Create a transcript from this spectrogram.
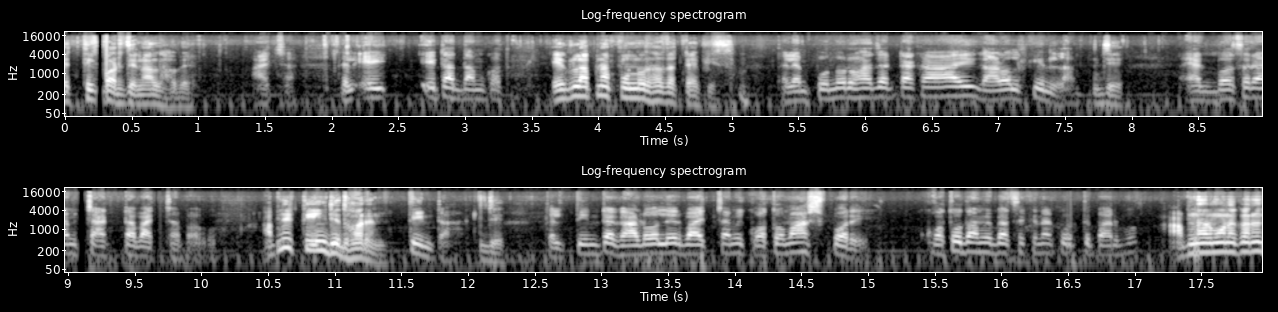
এর থেকে অরিজিনাল হবে। আচ্ছা তাহলে এই এটার দাম কত? এগুলো আপনার পনেরো হাজার টাকা পিস তাহলে আমি পনেরো হাজার টাকায় গাড়ল কিনলাম। জি। এক বছরে আমি চারটা বাচ্চা পাবো। আপনি তিনটি ধরেন। তিনটা? জি। তাহলে তিনটা গাড়লের বাচ্চা আমি কত মাস পরে কত দামে বেচা কেনা করতে পারব? আপনার মনে করেন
